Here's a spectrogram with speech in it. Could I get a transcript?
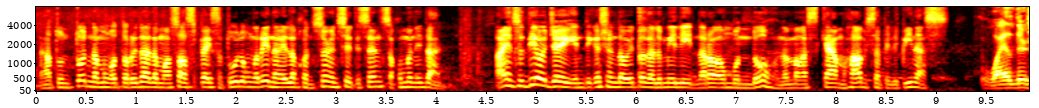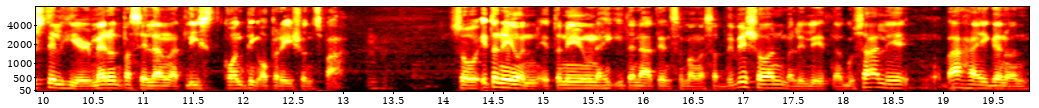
Natuntun ng mga otoridad ang mga suspect sa tulong na rin ng ilang concerned citizens sa komunidad. Ayon sa DOJ, indikasyon daw ito na lumiliit na raw ang mundo ng mga scam hubs sa Pilipinas. while they're still here, meron pa silang at least konting operations pa. So ito na yun. Ito na yung nakikita natin sa mga subdivision, maliliit na gusali, bahay, ganon.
